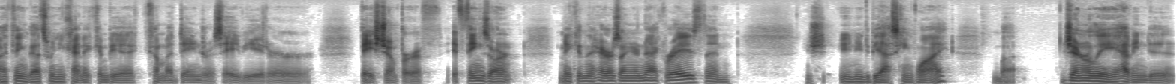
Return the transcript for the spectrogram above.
I think that's when you kind of can become a dangerous aviator or base jumper. If, if things aren't making the hairs on your neck raise, then you, you need to be asking why. But generally having to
